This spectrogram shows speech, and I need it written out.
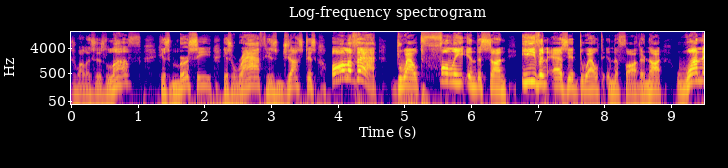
as well as his love, his mercy, his wrath, his justice, all of that dwelt fully in the Son, even as it dwelt in the Father. Not one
